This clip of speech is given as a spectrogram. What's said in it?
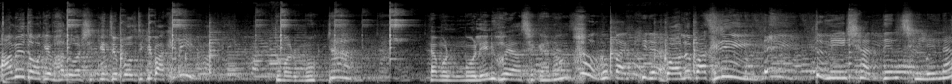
আমিও তোমাকে ভালোবাসি কিন্তু বলতে কি পাখিনি তোমার মুখটা এমন মলিন হয়ে আছে কেন? ওগো পাখিরা। বলো পাখিনি তুমি সাত দিন ছিলে না?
